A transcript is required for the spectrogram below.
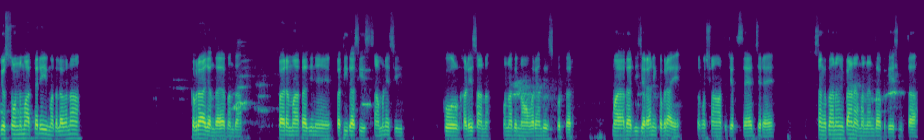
ਜੋ ਸੁਣਨ ਮਾਤਰ ਹੀ ਮਤਲਬ ਨਾ ਘਬਰਾ ਜਾਂਦਾ ਹੈ ਬੰਦਾ। ਪਰ ਮਾਤਾ ਜੀ ਨੇ ਪਤੀ ਦਾ ਸੀਸ ਸਾਹਮਣੇ ਸੀ, ਕੋਲ ਖੜੇ ਸਨ। ਉਹਨਾਂ ਦੇ 9 ਵਰਿਆਂ ਦੇ ਸੁਪੁੱਤਰ ਮਾਤਾ ਜੀ ਜਰਾ ਨਹੀਂ ਘਬਰਾਏ, ਸਗੋਂ ਸ਼ਾਂਤ ਚਿਤ ਸਹਿਜ ਰਹੇ। ਸੰਗਤਾਂ ਨੂੰ ਵੀ ਭਾਣਾ ਮੰਨਣ ਦਾ ਉਪਦੇਸ਼ ਦਿੱਤਾ।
